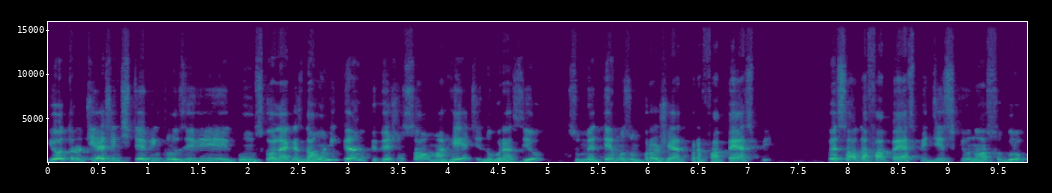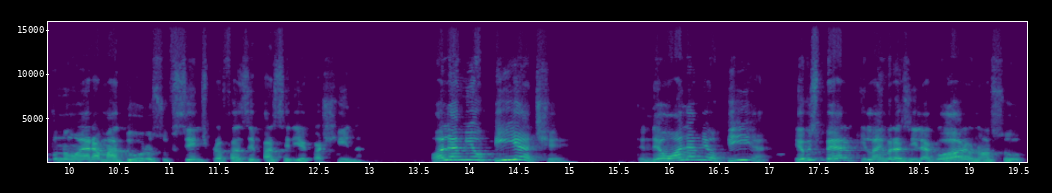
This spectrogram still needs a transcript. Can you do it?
E outro dia a gente teve, inclusive, com os colegas da Unicamp, vejam só, uma rede no Brasil, submetemos um projeto para a FAPESP. O pessoal da FAPESP disse que o nosso grupo não era maduro o suficiente para fazer parceria com a China. Olha a miopia, tchê. Entendeu? Olha a miopia. Eu espero que lá em Brasília agora, o nosso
